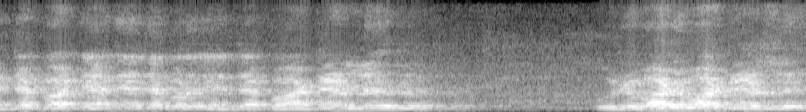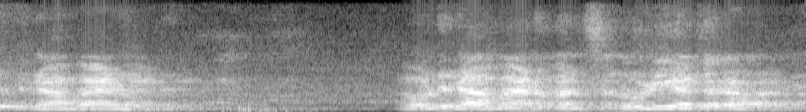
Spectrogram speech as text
എന്റെ പാട്ട് ഞാൻ നേരത്തെ പറഞ്ഞു എന്റെ പാട്ടുകളിൽ ഒരു ഒരുപാട് പാട്ടുകളിൽ രാമായണമുണ്ട്. അതുകൊണ്ട് രാമായണം മനസ്സിൽ നിന്ന് ഒഴിയാത്ത ഒരാളാണ്.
